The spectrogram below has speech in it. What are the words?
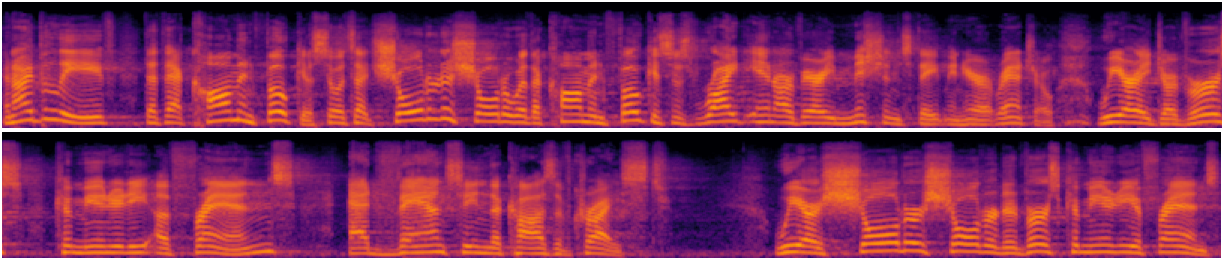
And I believe that that common focus, so it's that shoulder to shoulder with a common focus, is right in our very mission statement here at Rancho. We are a diverse community of friends advancing the cause of Christ. We are shoulder to shoulder, diverse community of friends,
